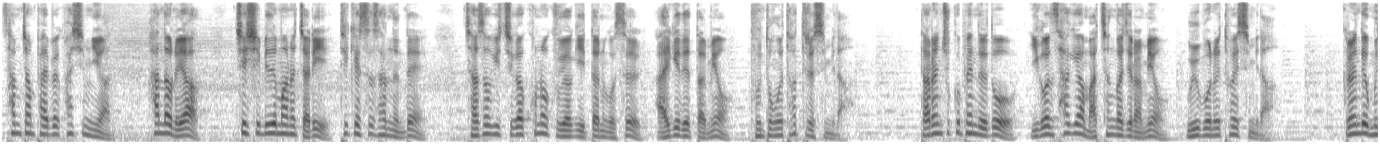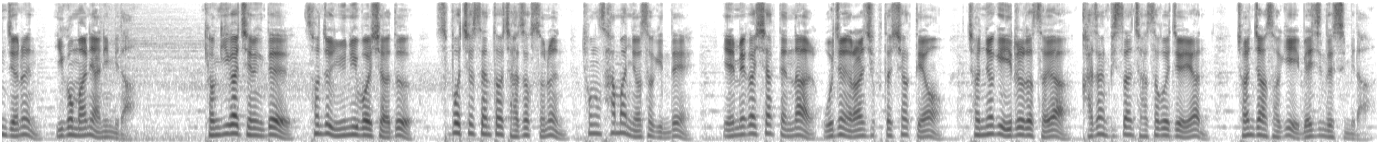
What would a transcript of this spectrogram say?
3,880위안 하나로 약 71만 원짜리 티켓을 샀는데 좌석 위치가 코너 구역에 있다는 것을 알게 됐다며 분통을 터뜨렸습니다. 다른 축구 팬들도 이건 사기와 마찬가지라며 울분을 토했습니다. 그런데 문제는 이것만이 아닙니다. 경기가 진행돼 선전 유니버시아드 스포츠센터 좌석수는 총 4만 녀석인데 예매가 시작된 날 오전 11시부터 시작되어 저녁에 이르러서야 가장 비싼 좌석을 제외한 전 좌석이 매진됐습니다.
